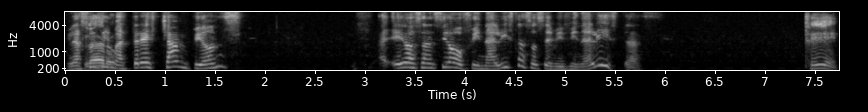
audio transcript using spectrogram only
Las Claro. últimas tres Champions, ellos han sido finalistas o semifinalistas. Sí,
